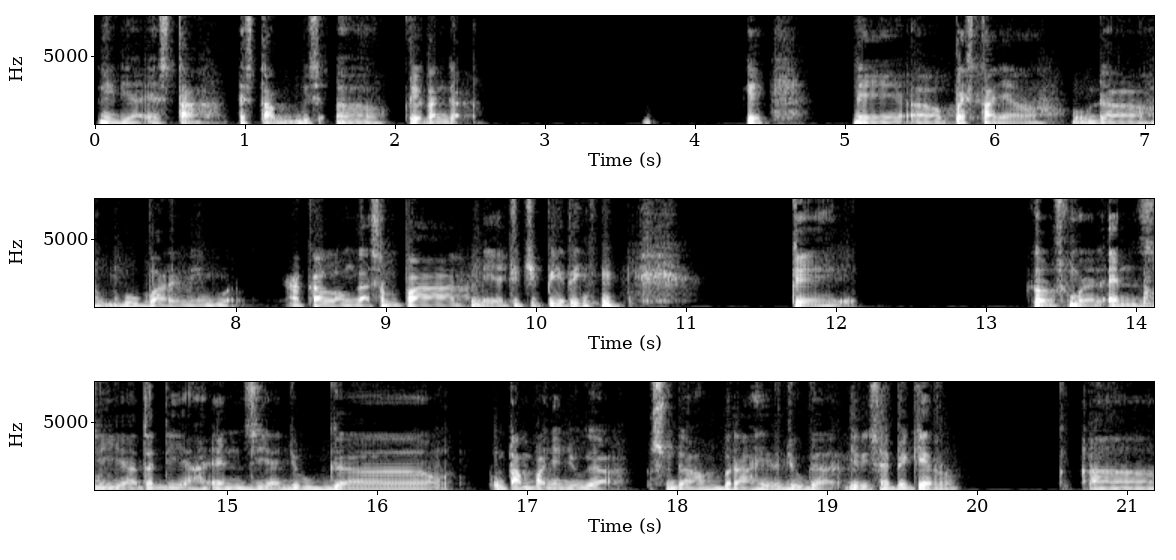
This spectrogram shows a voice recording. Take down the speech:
nih dia Esta Esta bisa uh, kelihatan nggak? Oke, nih uh, pestanya udah bubar ini. Ya, kalau nggak sempat ini ya cuci piring. Oke, terus kemudian Enzia tadi ya, Enzia juga tampaknya juga sudah berakhir juga. Jadi saya pikir uh,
